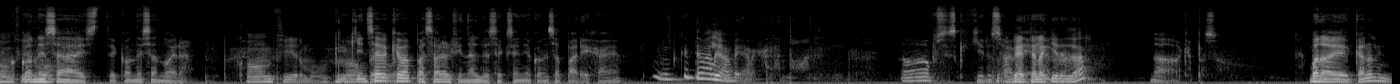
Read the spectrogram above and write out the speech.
Confirmo. Con esa, este, con esa nuera. Confirmo. Que ¿no? ¿Quién Pero, sabe qué va a pasar al final de sexenio con esa pareja, eh? Que te valga verga, ratón. No, pues es que quiero Ok, saber. ¿Te la quieres dar? No, ¿qué pasó? Bueno, eh, Caroline...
